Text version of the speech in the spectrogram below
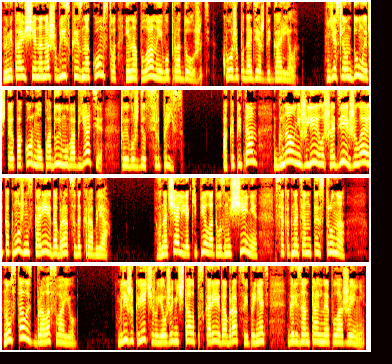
намекающее на наше близкое знакомство и на планы его продолжить. Кожа под одеждой горела. Если он думает, что я покорно упаду ему в объятия, то его ждет сюрприз. А капитан гнал, не жалея лошадей, желая как можно скорее добраться до корабля. Вначале я кипела от возмущения, вся как натянутая струна, но усталость брала свое. Ближе к вечеру я уже мечтала поскорее добраться и принять горизонтальное положение.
